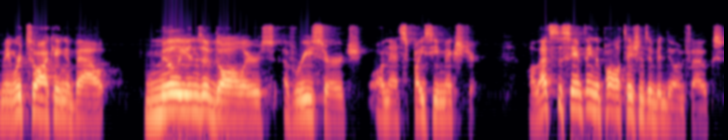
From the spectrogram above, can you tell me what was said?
I mean, we're talking about millions of dollars of research on that spicy mixture. Well, that's the same thing the politicians have been doing, folks.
